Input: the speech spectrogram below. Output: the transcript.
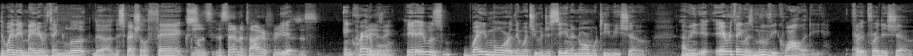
the way they made everything look, the the special effects, The the cinematography Yeah. is just incredible. It, it was way more than what you would just see in a normal TV show. I mean, it, everything was movie quality for, Yeah. for this show.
